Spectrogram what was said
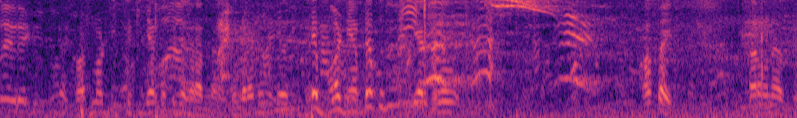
হ্যাঁ জাহিদ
